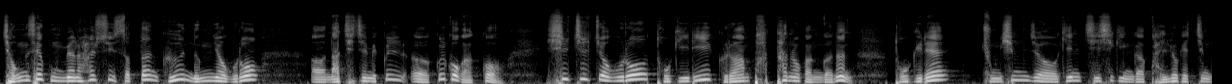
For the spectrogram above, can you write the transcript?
정세 국면을 할 수 있었던 그 능력으로 어, 나치즘이 끌, 어, 끌고 갔고 실질적으로 독일이 그러한 파탄으로 간 거는 독일의 중심적인 지식인과 관료계층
